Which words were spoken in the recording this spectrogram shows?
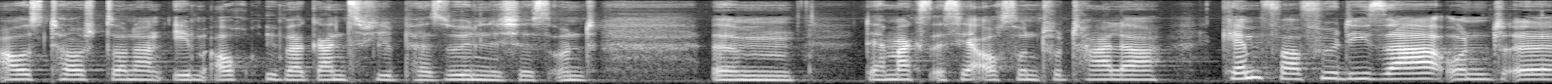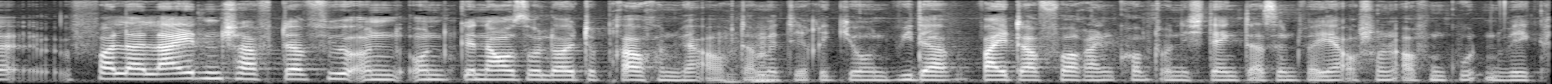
austauscht, sondern eben auch über ganz viel Persönliches und ähm, der Max ist ja auch so ein totaler Kämpfer für die Saar und äh, voller Leidenschaft dafür. Und, und genau so Leute brauchen wir auch, mhm. damit die Region wieder weiter vorankommt. Und ich denke, da sind wir ja auch schon auf einem guten Weg.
